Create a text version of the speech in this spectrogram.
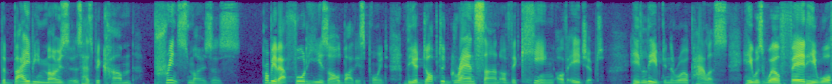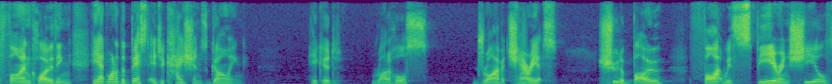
The baby Moses has become Prince Moses, probably about 40 years old by this point, the adopted grandson of the king of Egypt. He lived in the royal palace. He was well fed. He wore fine clothing. He had one of the best educations going. He could ride a horse, drive a chariot, shoot a bow, fight with spear and shield,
